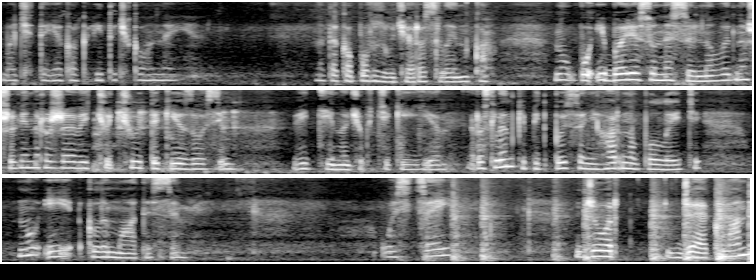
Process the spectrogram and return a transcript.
Бачите, яка квіточка у неї. Вона така повзуча рослинка. Ну, по іберісу не сильно видно, що він рожевий, чуть-чуть такий зовсім відтіночок тільки є. Рослинки підписані, гарно политі. Ну і клематиси. Ось цей Джордж Джекман.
